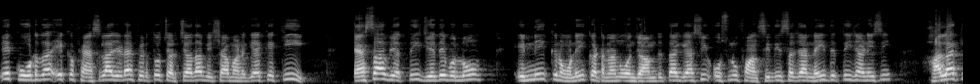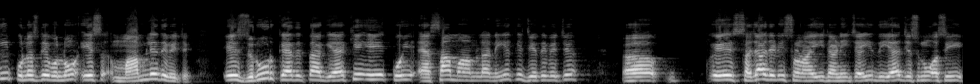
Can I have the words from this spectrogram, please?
ਇਹ ਕੋਰਟ ਦਾ ਇੱਕ ਫੈਸਲਾ ਜਿਹੜਾ ਫਿਰ ਤੋਂ ਚਰਚਾ ਦਾ ਵਿਸ਼ਾ ਬਣ ਗਿਆ ਕਿ ਕੀ ਐਸਾ ਵਿਅਕਤੀ ਜਿਹਦੇ ਵੱਲੋਂ ਇੰਨੀ ਕਾਨੂੰਨੀ ਘਟਨਾ ਨੂੰ ਅੰਜਾਮ ਦਿੱਤਾ ਗਿਆ ਸੀ, ਉਸ ਨੂੰ ਫਾਂਸੀ ਦੀ ਸਜ਼ਾ ਨਹੀਂ ਦਿੱਤੀ ਜਾਣੀ ਸੀ। ਹਾਲਾਂਕਿ ਪੁਲਿਸ ਦੇ ਵੱਲੋਂ ਇਸ ਮਾਮਲੇ ਦੇ ਵਿੱਚ ਇਹ ਜ਼ਰੂਰ ਕਹਿ ਦਿੱਤਾ ਗਿਆ ਕਿ ਇਹ ਕੋਈ ਐਸਾ ਮਾਮਲਾ ਨਹੀਂ ਹੈ ਕਿ ਜਿਹਦੇ ਵਿੱਚ ਇਹ ਸਜ਼ਾ ਜਿਹੜੀ ਸੁਣਾਈ ਜਾਣੀ ਚਾਹੀਦੀ ਹੈ, ਜਿਸ ਨੂੰ ਅਸੀਂ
